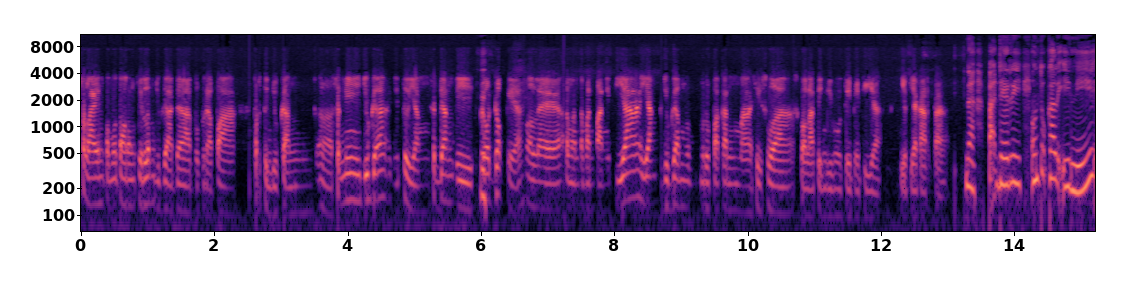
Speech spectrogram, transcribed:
selain pemutaran film juga ada beberapa pertunjukan eh, seni juga gitu yang sedang digodok ya oleh teman-teman panitia yang juga merupakan mahasiswa Sekolah Tinggi Multimedia Yogyakarta. Nah, Pak Dery, untuk kali ini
